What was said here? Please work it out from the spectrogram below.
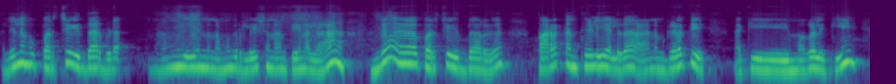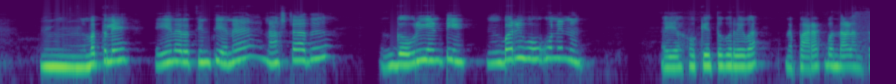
ಅಲ್ಲೇ ನಮಗೆ ಪರಿಚಯ ಇದ್ದಾರ ಬಿಡ. ನಮ್ಗೆ ಏನು ನಮಗೆ ರಿಲೇಷನ್ ಅಂತ ಏನಲ್ಲ. ಹಂಗೆ ಪರಿಚಯ ಇದ್ದಾರೆ. ಪರಕ್ ಅಂತೇಳಿ ಅಲ್ಲದ ನಮ್ಮ ಗೆಳತಿ ಆಕಿ ಮಗಳಿಕಿ. ಮತ್ತಲೇ ಏನಾರ ತಿಂತೀಯನ? ನಾಷ್ಟ ಅದು? ಗೌರಿ ಆಂಟಿ ಬರೀ ಹೋಗು ನೀನು. ಅಯ್ಯ ಓಕೆ ತಗೋರೇವ ನಾ ಪಾರಕ್ ಬಂದಾಳಂತ.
